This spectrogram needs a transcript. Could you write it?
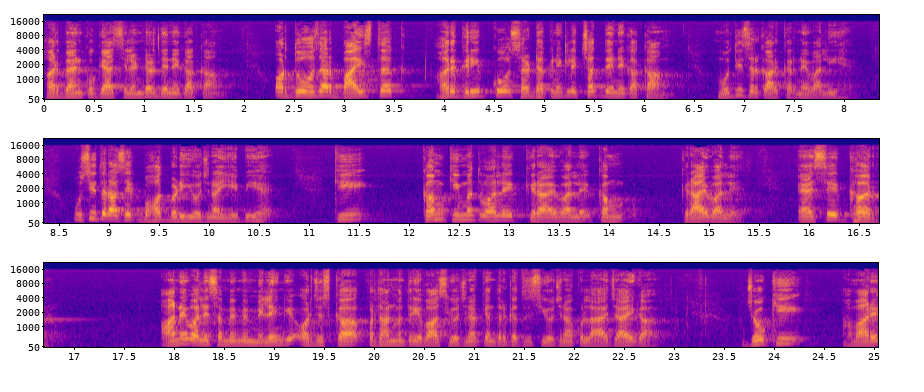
हर बहन को गैस सिलेंडर देने का काम, और 2022 तक हर गरीब को सर ढकने के लिए छत देने का काम मोदी सरकार करने वाली है। उसी तरह से एक बहुत बड़ी योजना ये भी है कि कम कीमत वाले, किराए वाले, कम किराए वाले ऐसे घर आने वाले समय में मिलेंगे और जिसका प्रधानमंत्री आवास योजना के अंतर्गत इस योजना को लाया जाएगा, जो कि हमारे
